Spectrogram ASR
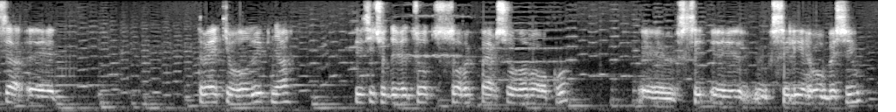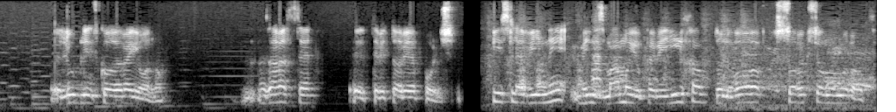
Народився е, 3 липня 1941 року е, в е, в селі Грубишів Люблінського району. Зараз це е, територія Польщі. Після війни він з мамою переїхав до Львова в 47-му році.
